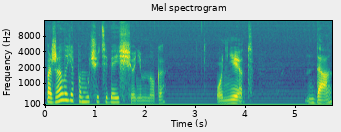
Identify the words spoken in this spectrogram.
Пожалуй, я помучаю тебя еще немного. О, нет. Да.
